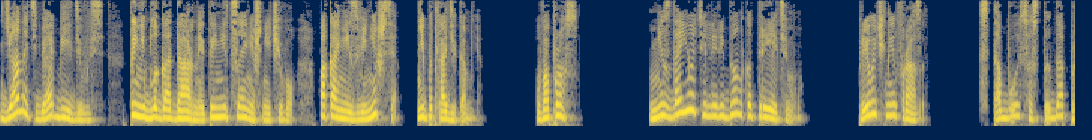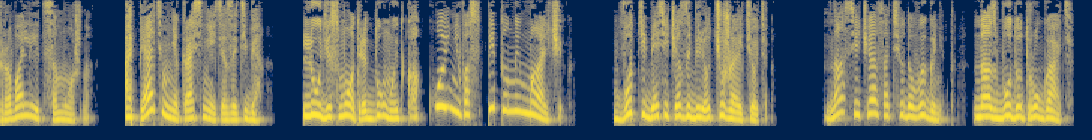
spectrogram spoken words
Я на тебя обиделась. Ты неблагодарный, ты не ценишь ничего. Пока не извинишься, не подходи ко мне». Вопрос. Не сдаете ли ребенка третьему? Привычные фразы. «С тобой со стыда провалиться можно. Опять мне краснеть из-за тебя?» Люди смотрят, думают, какой невоспитанный мальчик. Вот тебя сейчас заберет чужая тетя. Нас сейчас отсюда выгонят, нас будут ругать.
